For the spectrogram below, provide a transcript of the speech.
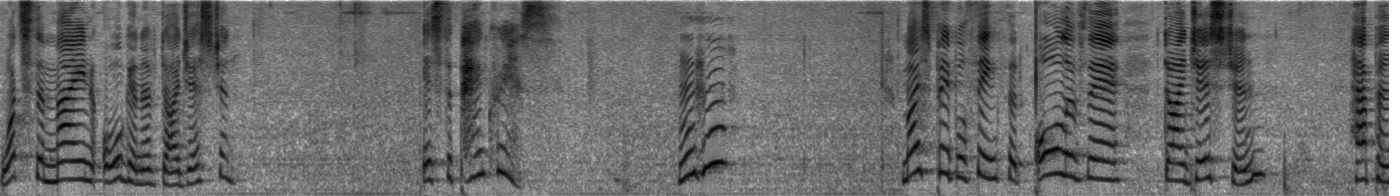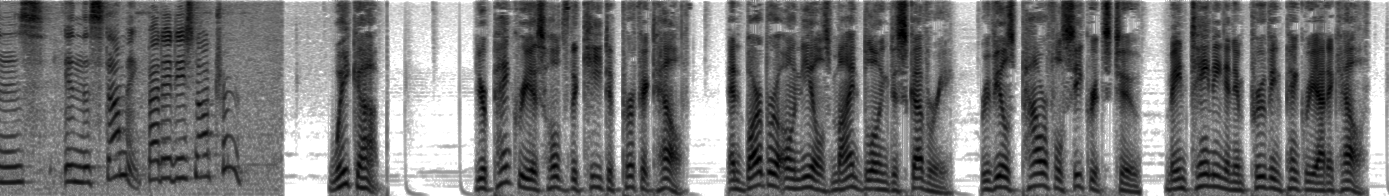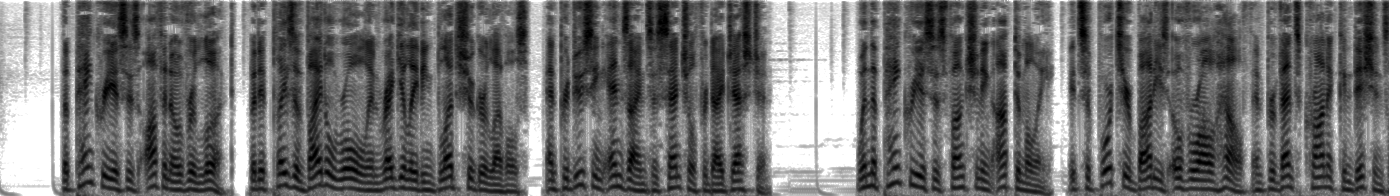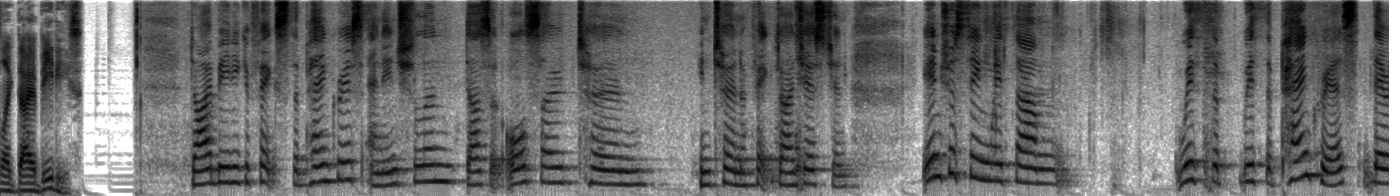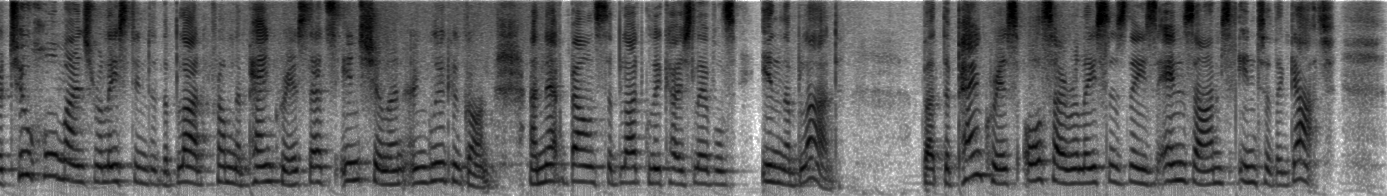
What's the main organ of digestion? It's the pancreas. Mm-hmm. Most people think that all of their digestion happens in the stomach, but it is not true. Wake up. Your pancreas holds the key to perfect health, and Barbara O'Neill's mind-blowing discovery reveals powerful secrets to maintaining and improving pancreatic health. The pancreas is often overlooked, but it plays a vital role in regulating blood sugar levels and producing enzymes essential for digestion. When the pancreas is functioning optimally, it supports your body's overall health and prevents chronic conditions like diabetes. Diabetic affects the pancreas and insulin. Does it also turn, in turn, affect digestion? Interesting with um, with the, with the pancreas, there are two hormones released into the blood from the pancreas. That's insulin and glucagon. And that balance the blood glucose levels in the blood. But the pancreas also releases these enzymes into the gut.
